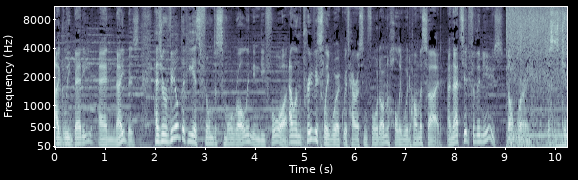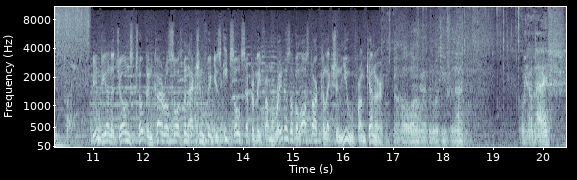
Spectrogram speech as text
Ugly Betty, and Neighbours, has revealed that he has filmed a small role in Indy 4. Alan previously worked with Harrison Ford on Hollywood Homicide. And that's it for the news. Don't worry, this is kids' play. Indiana Jones Toht and Cairo swordsman action figures, each sold separately from Raiders of the Lost Ark collection, new from Kenner. Know how long I've been looking for that? All your life?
